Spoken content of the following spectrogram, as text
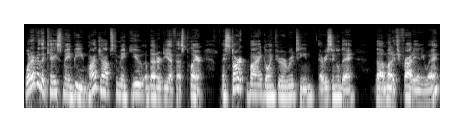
Whatever the case may be, my job's to make you a better DFS player. I start by going through a routine every single day, uh, Monday through Friday anyway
